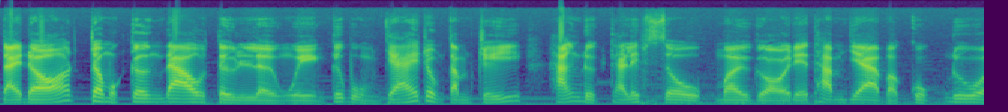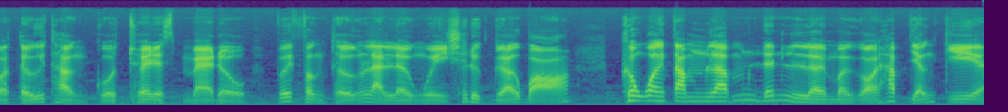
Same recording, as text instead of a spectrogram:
Tại đó, trong một cơn đau từ lời nguyện cứ bùng cháy trong tâm trí, hắn được Calypso mời gọi để tham gia vào cuộc đua tử thần của Traders Medal với phần thưởng là lời nguyện sẽ được gỡ bỏ. Không quan tâm lắm đến lời mời gọi hấp dẫn kia,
